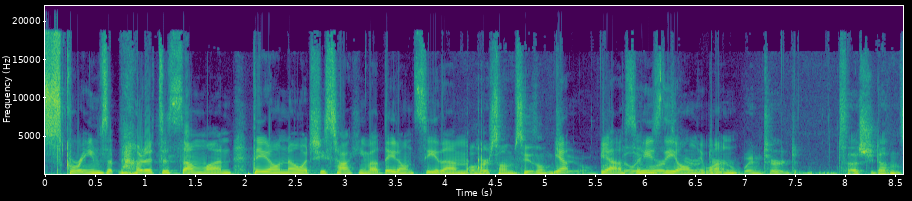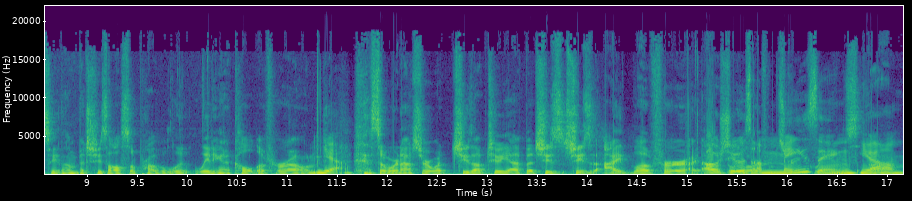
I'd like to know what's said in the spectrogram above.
screams about it to someone, they don't know what she's talking about. They don't see them. well, her son sees them Yep. too. Yeah, so he's the only one. Winter d- says she doesn't see them, but she's also probably leading a cult of her own. Yeah. so we're not sure what she's up to yet, but she's she's I love her. I, I Oh, love she was amazing. Queens. Um, Yeah.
